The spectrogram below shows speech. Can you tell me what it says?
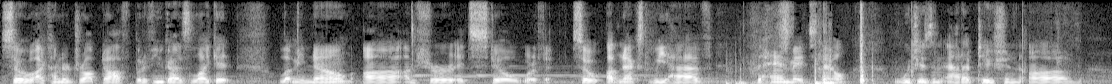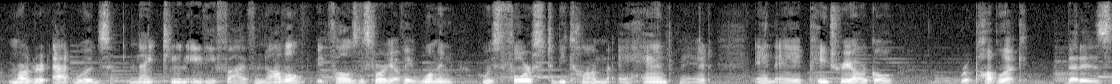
so I kind of dropped off. But if you guys like it, let me know. Uh, I'm sure it's still worth it. So, up next, we have The Handmaid's Tale, which is an adaptation of Margaret Atwood's 1985 novel. It follows the story of a woman who is forced to become a handmaid in a patriarchal republic that is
